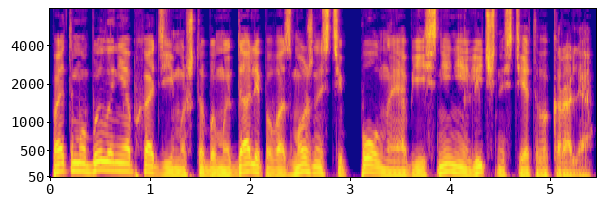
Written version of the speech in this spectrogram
поэтому было необходимо, чтобы мы дали по возможности полное объяснение личности этого короля.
